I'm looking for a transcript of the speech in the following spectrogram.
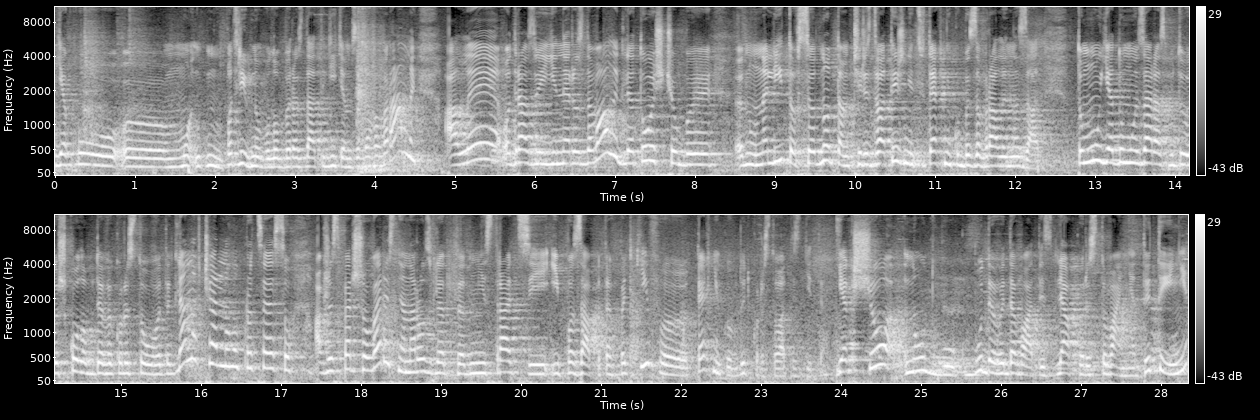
яку е, ну, потрібно було би роздати дітям за договорами, але одразу її не роздавали для того, щоб е, ну, на літо все одно там через два тижні цю техніку би забрали назад. Тому я думаю, зараз школа буде використовувати для навчального процесу. А вже з 1 вересня на розгляд адміністрації і по запитах батьків е, технікою будуть користуватись діти. Якщо ноутбук буде видаватись для користування дитині,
